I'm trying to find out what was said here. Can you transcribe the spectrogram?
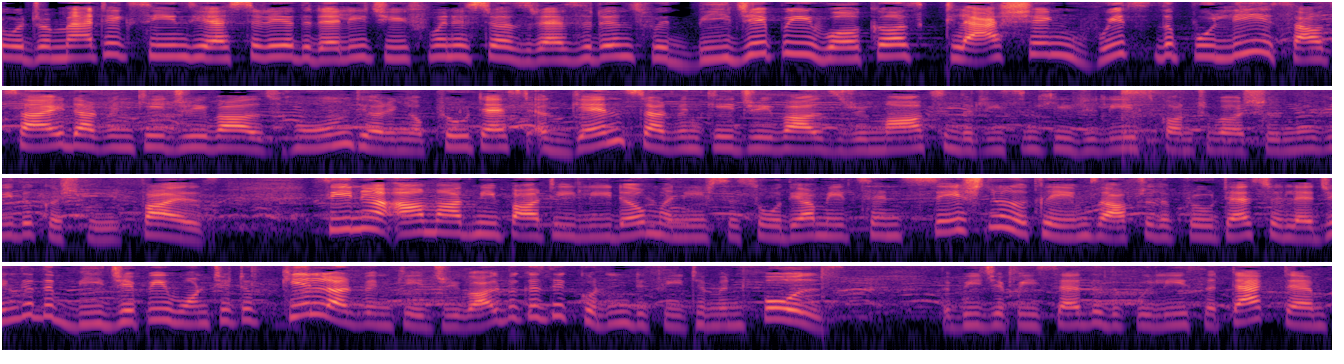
There were dramatic scenes yesterday at the Delhi Chief Minister's residence with BJP workers clashing with the police outside Arvind Kejriwal's home during a protest against Arvind Kejriwal's remarks in the recently released controversial movie The Kashmir Files. Senior Aam Aadmi Party leader Manish Sisodia made sensational claims after the protest alleging that the BJP wanted to kill Arvind Kejriwal because they couldn't defeat him in polls. The BJP said that the police attacked them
